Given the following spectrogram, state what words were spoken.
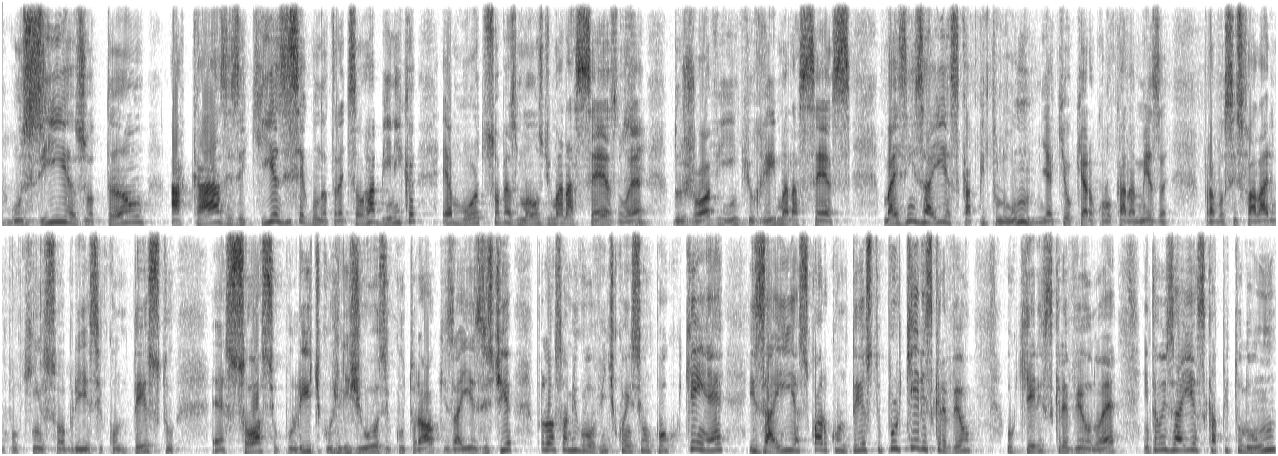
Uhum. Uzias, Jotão, Acas, Ezequias e, segundo a tradição rabínica, é morto sob as mãos de Manassés, não é? Sim. Do jovem ímpio rei Manassés. Mas em Isaías capítulo 1, e aqui eu quero colocar na mesa para vocês falarem um pouquinho sobre esse contexto é, sociopolítico, religioso e cultural que Isaías existia, para o nosso amigo ouvinte conhecer um pouco quem é Isaías, qual o contexto e por que ele escreveu o que ele escreveu, não é? Então, Isaías capítulo 1,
